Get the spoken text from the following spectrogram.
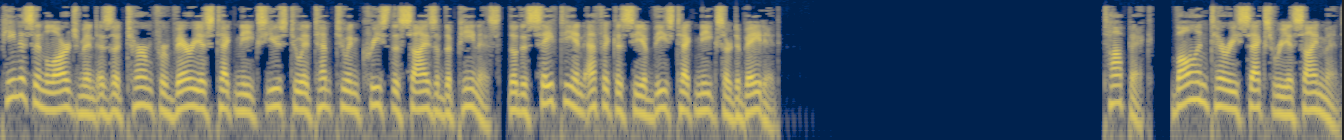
Penis enlargement is a term for various techniques used to attempt to increase the size of the penis, though the safety and efficacy of these techniques are debated. Voluntary sex reassignment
